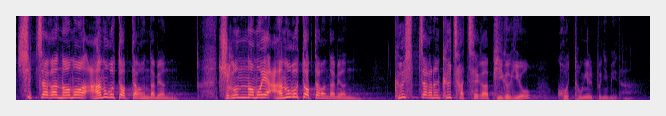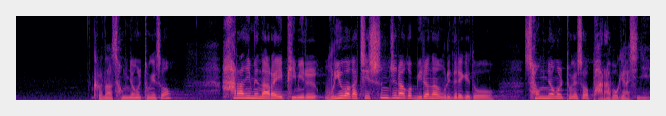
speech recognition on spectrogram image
십자가 넘어 아무것도 없다고 한다면 죽음 너머에 아무것도 없다고 한다면 그 십자가는 그 자체가 비극이요 고통일 뿐입니다. 그러나 성령을 통해서 하나님의 나라의 비밀을 우리와 같이 순진하고 미련한 우리들에게도 성령을 통해서 바라보게 하시니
